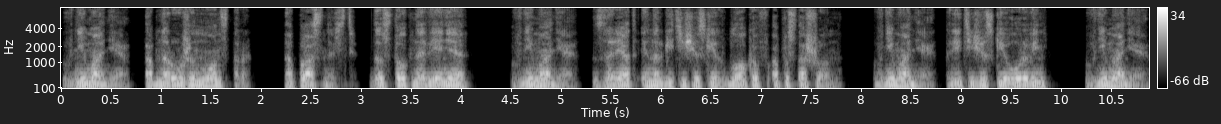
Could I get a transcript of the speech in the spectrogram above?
Внимание! Обнаружен монстр! Опасность. До столкновения. Внимание! Заряд энергетических блоков опустошен. Внимание! Критический уровень. Внимание!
